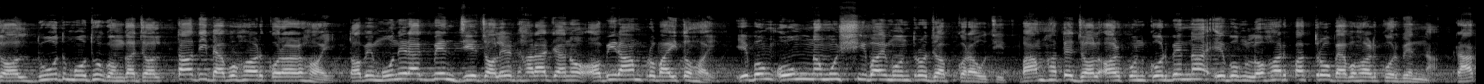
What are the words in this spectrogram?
জল, দুধ, মধু, গঙ্গা জল ইত্যাদি ব্যবহার করার হয়। তবে মনে রাখবেন যে জলের ধারা যেন অবিরাম প্রবাহিত হয় এবং ওং নম শিবায় মন্ত্র জপ করা উচিত। বাম হাতে জল অর্পণ করবেন না এবং লোহার পাত্র ব্যবহার করবেন না। রাগ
